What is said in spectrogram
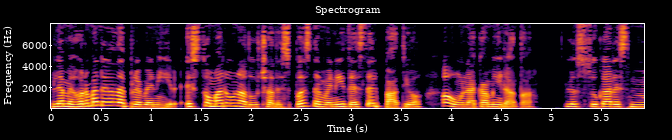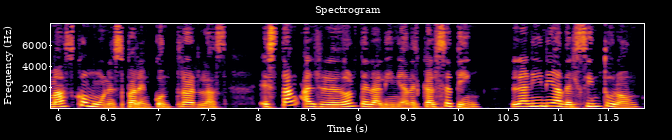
La mejor manera de prevenir es tomar una ducha después de venir desde el patio o una caminata. Los lugares más comunes para encontrarlas están alrededor de la línea del calcetín, la línea del cinturón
